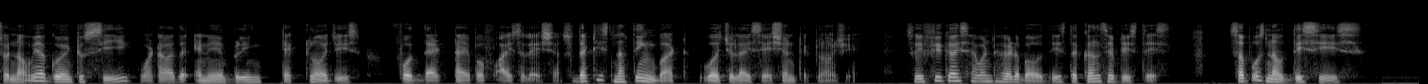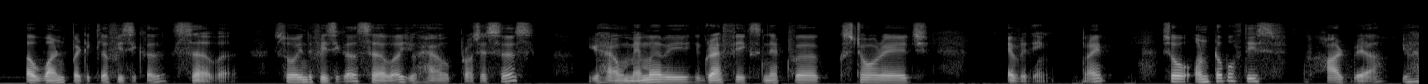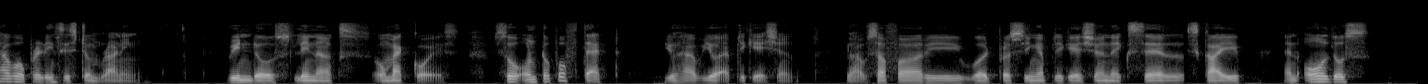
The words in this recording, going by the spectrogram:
So now we are going to see what are the enabling technologies for that type of isolation. So that is nothing but virtualization technology. So if you guys haven't heard about this, the concept is this. Suppose now this is a one particular physical server. So in the physical server, you have processors, you have memory, graphics, network, storage, everything, right? So on top of this hardware, you have operating system running. Windows, Linux, or Mac OS. So on top of that, you have your application. You have Safari, word processing application, Excel, Skype, and all those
